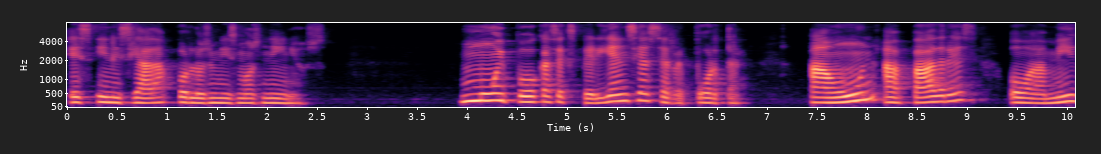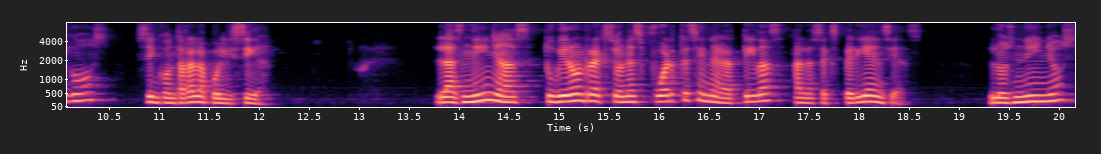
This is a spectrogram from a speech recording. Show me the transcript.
es iniciada por los mismos niños. Muy pocas experiencias se reportan, aún a padres o amigos sin contar a la policía. Las niñas tuvieron reacciones fuertes y negativas a las experiencias. Los niños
